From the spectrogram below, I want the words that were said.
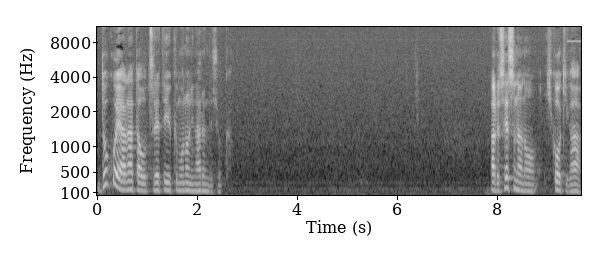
どこへあなたを連れて行くものになるんでしょうか。あるセスナの飛行機が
